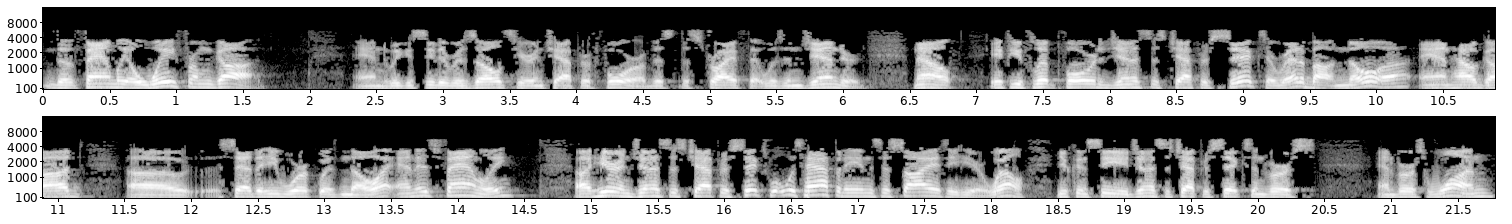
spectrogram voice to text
the family away from God. And we can see the results here in chapter 4 of this, the strife that was engendered. Now, if you flip forward to Genesis chapter 6, I read about Noah and how God uh, said that he worked with Noah and his family. Uh, here in Genesis chapter 6, what was happening in society here? Well, you can see Genesis chapter 6 and verse, and verse 1.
